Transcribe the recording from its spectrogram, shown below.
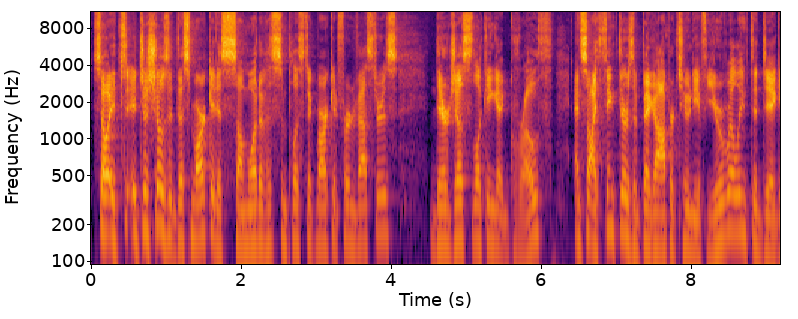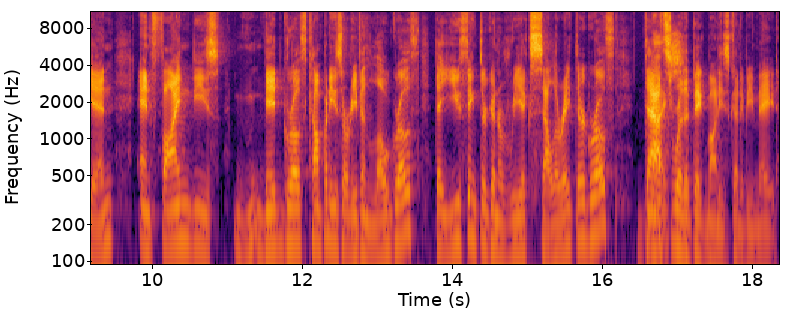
So it it just shows that this market is somewhat of a simplistic market for investors. They're just looking at growth and so I think there's a big opportunity if you're willing to dig in and find these mid growth companies or even low growth that you think they're going to reaccelerate their growth. That's nice. where the big money is going to be made.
